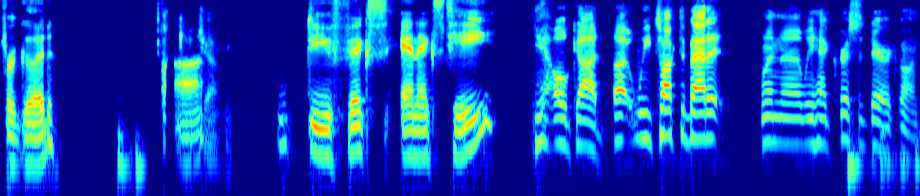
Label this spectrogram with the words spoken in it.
for good, uh, do you fix NXT? Yeah. Oh God. Uh, we talked about it when uh, we had Chris and Derek on.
